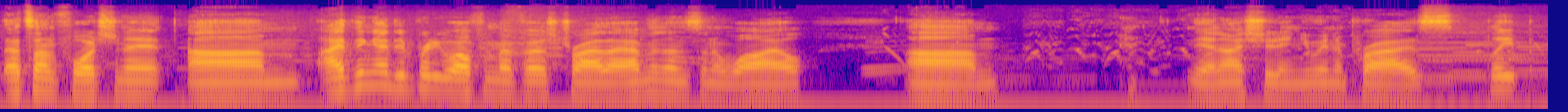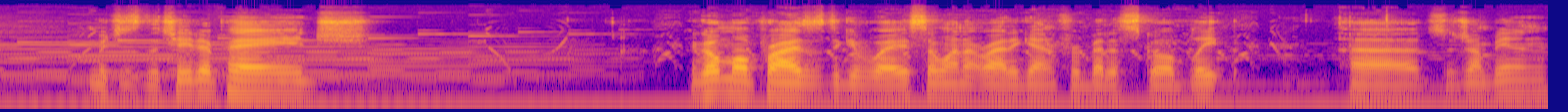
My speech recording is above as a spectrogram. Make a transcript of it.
That's unfortunate. Um, I think I did pretty well for my first try, though. I haven't done this in a while. Um, yeah, nice shooting. You win a prize. Bleep, which is the Cheato page. I got more prizes to give away, so why not write again for a better score? Bleep. Uh, so jump in.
